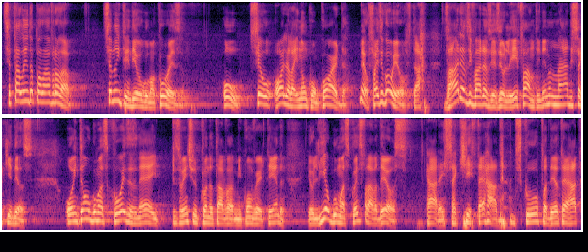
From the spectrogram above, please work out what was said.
Você está lendo a palavra lá, você não entendeu alguma coisa? Ou você olha lá e não concorda? Meu, faz igual eu, tá? Várias e várias vezes eu leio e falo, não entendendo nada disso aqui, Deus. Ou então algumas coisas, né? E principalmente quando eu estava me convertendo, eu li algumas coisas e falava, Deus, cara, isso aqui está errado. Desculpa, Deus, está errado.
